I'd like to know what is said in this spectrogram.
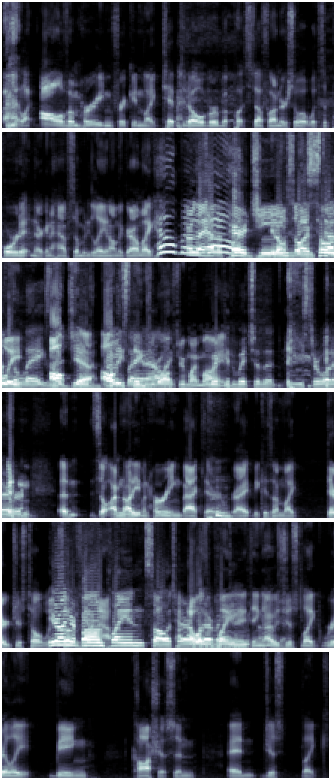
Like all of them hurried and freaking like tipped it over, but put stuff under so it would support it, and they're gonna have somebody laying on the ground like help me. Or they have a pair of jeans. You know, so I'm totally the legs. all, the jeans, yeah, all these things are going like through my mind Wicked Witch of the East or whatever. and so I'm not even hurrying back there, right? Because I'm like, they're just totally. You're on your phone playing solitaire. I wasn't playing game- anything. Oh, I was okay. just like really being cautious and and just like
